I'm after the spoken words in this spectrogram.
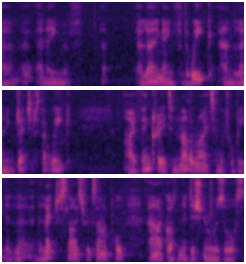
um, a, an aim of a learning aim for the week and the learning objectives for that week. I've then created another item which will be the, le the lecture slides for example and I've got an additional resource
